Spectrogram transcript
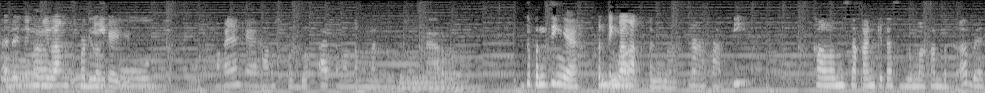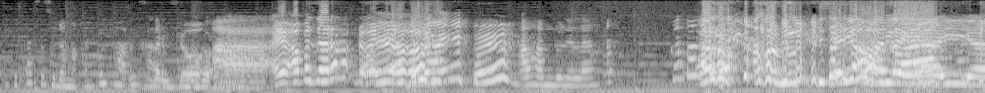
ada yang Ah, bilang seperti bilang itu kayak gitu. gitu. makanya kayak harus berdoa teman-teman Benar. Itu penting ya? Penting Berdoa, banget. penting banget. Nah, tapi kalau misalkan kita sebelum makan berdoa berarti kita sesudah makan pun harus, Harus berdoa. berdoa. ayo apa Zara doanya Doanya alhamdulillah. Alhamdulillah. Bisa juga alhamdulillah. iya.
